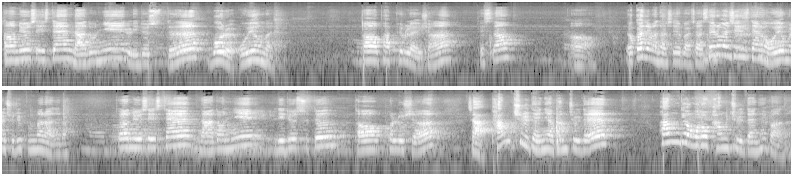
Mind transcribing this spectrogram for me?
더 new system not only reduced, 뭐를, 오염을, 더 population. 됐어? 어, 여기까지만 다시 해봐. 자, 새로운 시스템은 오염을 줄일 뿐만 아니라, The new system not only reduced the pollution. 자, 방출되냐, 방출된? 환경으로 방출된 해봐 하나.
